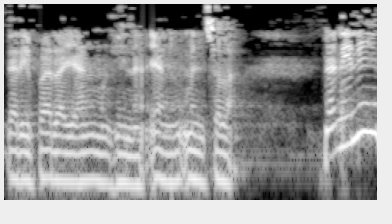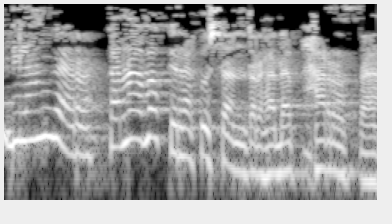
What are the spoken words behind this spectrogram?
daripada yang menghina, yang mencela. Dan ini dilanggar karena apa? Kerakusan terhadap harta.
